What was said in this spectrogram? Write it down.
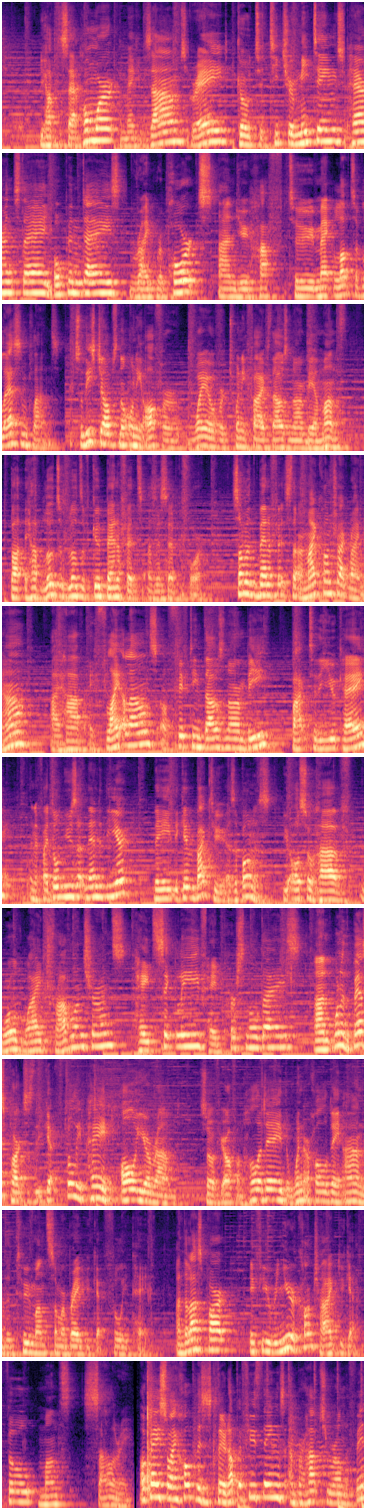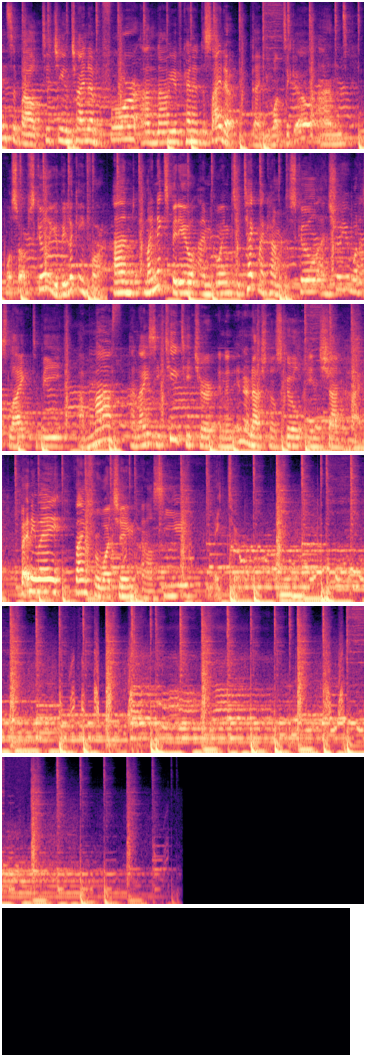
You have to set homework, make exams, grade, go to teacher meetings, parents' day, open days, write reports, and you have to make lots of lesson plans. So these jobs not only offer way over 25,000 RMB a month, but they have loads of loads of good benefits, as I said before. Some of the benefits that are my contract right now, I have a flight allowance of 15,000 RMB back to the UK, and if I don't use it at the end of the year, they, they give it back to you as a bonus. You also have worldwide travel insurance, paid sick leave, paid personal days, and one of the best parts is that you get fully paid all year round. So if you're off on holiday, the winter holiday and the two month summer break, you get fully paid. And the last part, if you renew your contract, you get a full month's salary. Okay, so I hope this has cleared up a few things and perhaps you were on the fence about teaching in China before and now you've kind of decided that you want to go and what sort of school you'll be looking for. And my next video, I'm going to take my camera to school and show you what it's like to be a math and ICT teacher in an international school in Shanghai. But anyway, thanks for watching and I'll see you later.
